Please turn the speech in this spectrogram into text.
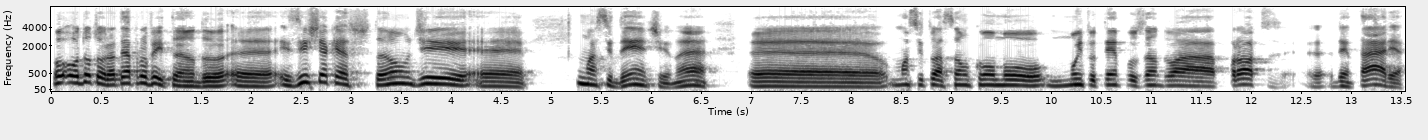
Ô doutor, até aproveitando, é, existe a questão de é, um acidente, né? é, uma situação como muito tempo usando a prótese é, dentária,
